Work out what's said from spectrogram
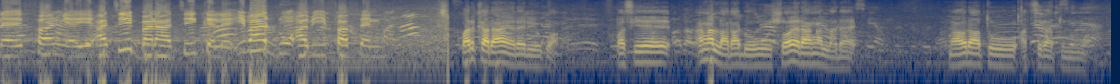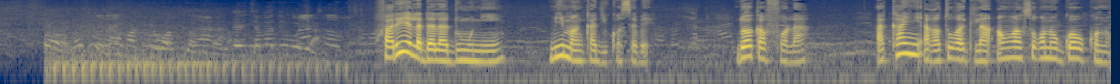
nafa ɲɛ ye a t'i bana a t'i kɛlɛ i b'a dun a b'i fa fɛnɛ fari ka d'an yɛrɛ de ye kuwa parce que an ka laada don sɔ yɛrɛ an ka laada ye nka o de y'a to a tɛ se ka tunu kuwa fari ye ladala dumuni ye min man ka di kosɛbɛ dɔw ka fɔ la a ka ɲi a ka to ka dilan an ka sokɔnɔ gaw kɔnɔ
